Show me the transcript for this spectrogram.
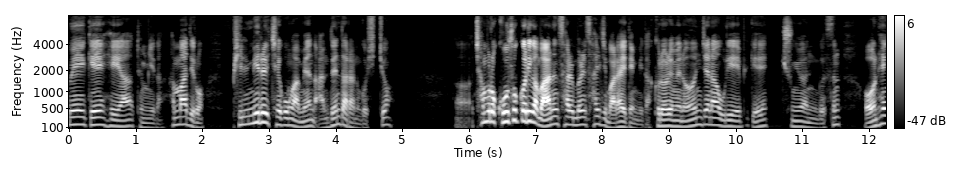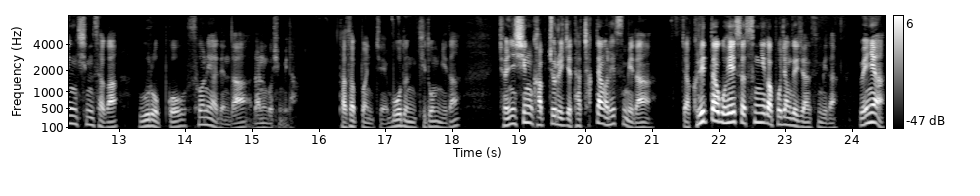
회개해야 됩니다. 한마디로 빌미를 제공하면 안 된다라는 것이죠. 어, 참으로 고속거리가 많은 삶을 살지 말아야 됩니다. 그러려면 언제나 우리에게 중요한 것은 언행 심사가 의롭고 선해야 된다라는 것입니다. 다섯 번째 모든 기도입니다. 전신 갑주를 이제 다 착장을 했습니다. 자, 그랬다고 해서 승리가 보장되지 않습니다. 왜냐?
